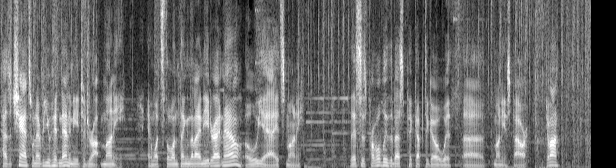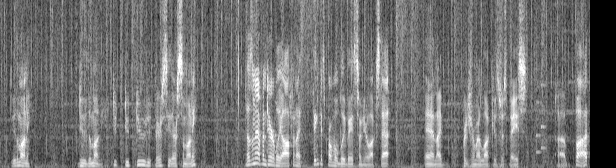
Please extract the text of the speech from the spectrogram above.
has a chance whenever you hit an enemy to drop money. And what's the one thing that I need right now? Oh, yeah, it's money. This is probably the best pickup to go with uh, Money is Power. Come on. Do the money. Do the money. Do, do, do, do. There's, see, there's some money. Doesn't happen terribly often. I think it's probably based on your luck stat. And I'm pretty sure my luck is just base. Uh, but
